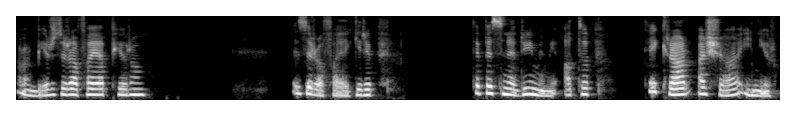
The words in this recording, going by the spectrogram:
Hemen bir zürafa yapıyorum. Zürafaya girip tepesine düğümümü atıp tekrar aşağı iniyorum.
